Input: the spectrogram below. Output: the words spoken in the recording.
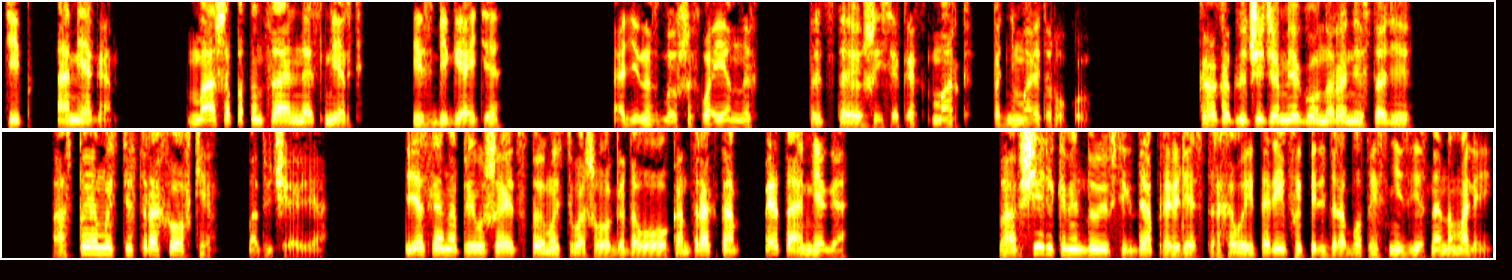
Тип омега. Ваша потенциальная смерть. Избегайте. Один из бывших военных, представившийся как Марк, поднимает руку. «Как отличить Омегу на ранней стадии?» «По стоимости страховки», — отвечаю я. «Если она превышает стоимость вашего годового контракта, это Омега. Вообще рекомендую всегда проверять страховые тарифы перед работой с неизвестной аномалией.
